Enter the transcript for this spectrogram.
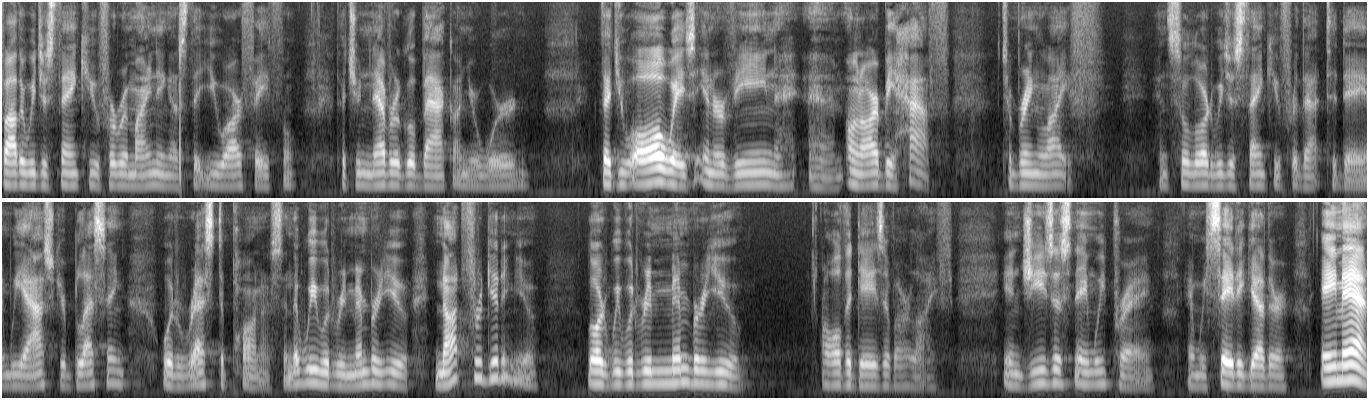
Father, we just thank you for reminding us that you are faithful, that you never go back on your word, that you always intervene um, on our behalf to bring life. And so, Lord, we just thank you for that today. And we ask your blessing would rest upon us and that we would remember you, not forgetting you. Lord, we would remember you all the days of our life. In Jesus' name we pray. And we say together, Amen.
